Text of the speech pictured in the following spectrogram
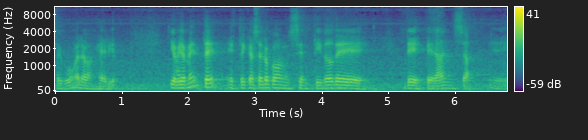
según el evangelio. Y obviamente esto hay que hacerlo con sentido de, esperanza, eh,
